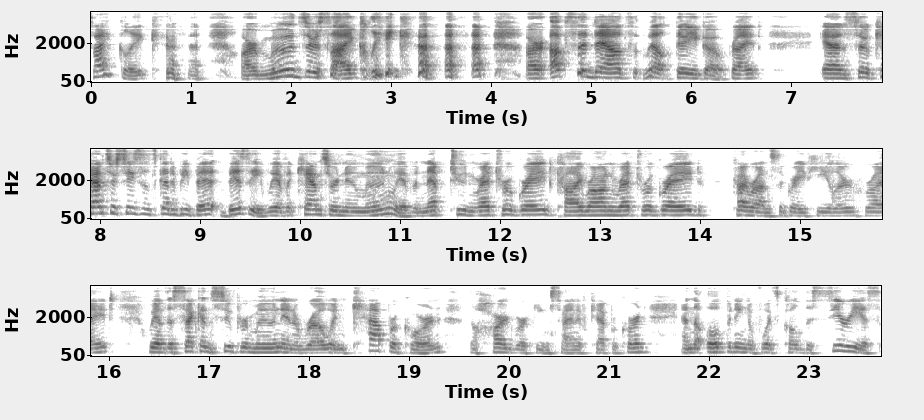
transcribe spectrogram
cyclic. Our moods are cyclic. Our ups and downs, well, there you go, right? And so Cancer season is going to be busy. We have a Cancer new moon, we have a Neptune retrograde, Chiron retrograde. Chiron's the great healer, right? We have the second super moon in a row in Capricorn, the hardworking sign of Capricorn, and the opening of what's called the Sirius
